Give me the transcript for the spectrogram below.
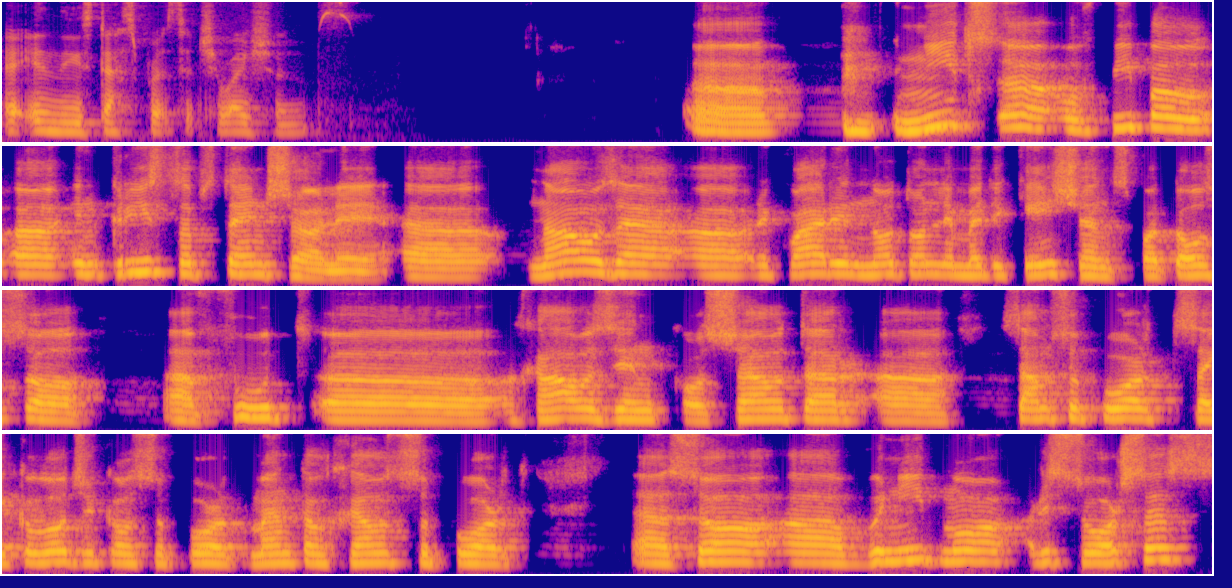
in these desperate situations? Uh, needs uh, of people uh, increased substantially. Uh, now they're uh, requiring not only medications but also uh, food, housing or shelter, some support, psychological support, mental health support. so we need more resources,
